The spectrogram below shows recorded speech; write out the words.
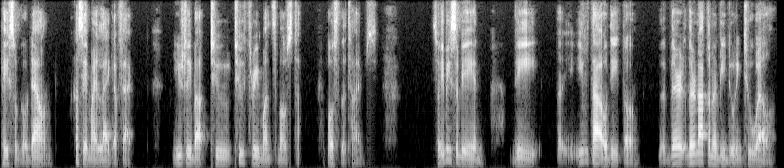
peso go down because of my lag effect usually about two, two, three months most most of the times. So ibig sabihin, the yung tao dito, they're they're not going to be doing too well.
